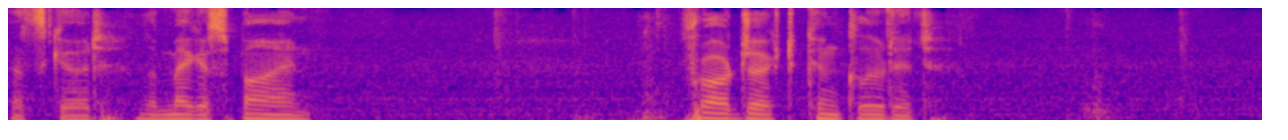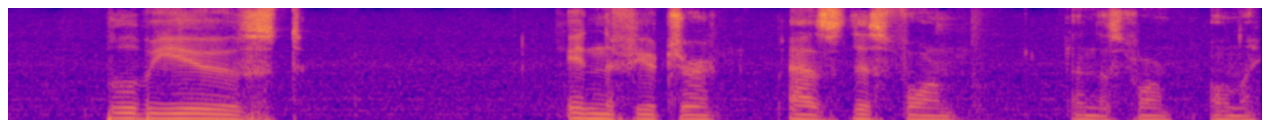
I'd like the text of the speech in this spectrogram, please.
That's good. The Mega Spine. Project concluded. Will be used in the future as this form. In this form only.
